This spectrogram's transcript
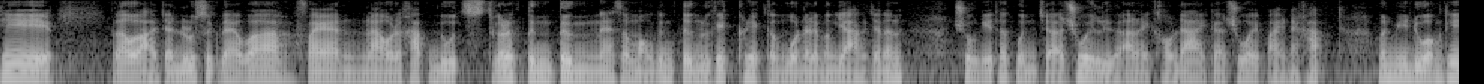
ที่เราอาจจะรู้สึกได้ว่าแฟนเรานะครับ ดูก็เรียกตึงๆนะสมองตึงๆ หรือเครียดกังวลอะไรบางอย่างฉะนั้น ช่วงนี้ถ้าคุณจะช่วยเหลืออะไรเขาได้ก็ช่วยไปนะครับ มันมีดวงที่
